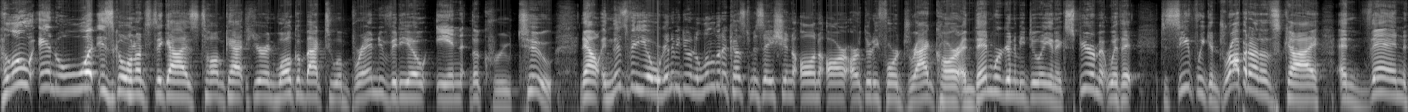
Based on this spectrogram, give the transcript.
Hello and what is going on today guys, Tomcat here and welcome back to a brand new video in The Crew 2. Now in this video we're going to be doing a little bit of customization on our R34 drag car and then we're going to be doing an experiment with it to see if we can drop it out of the sky and then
